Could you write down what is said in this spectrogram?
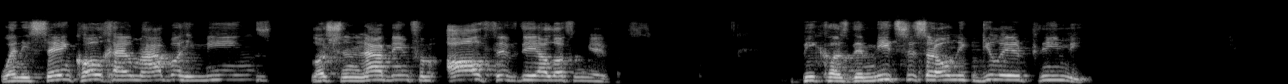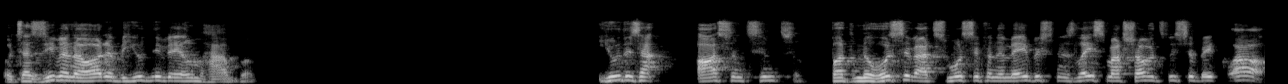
When he's saying kol chayil mabo, he means loshen rabim from all fifty alofim yevas. Because the mitzvahs are only gilir mabo. Yud is an awesome tzimtzum. But mehusiv atzmusiv von the Ebersten is leis machshavet visse beklal.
